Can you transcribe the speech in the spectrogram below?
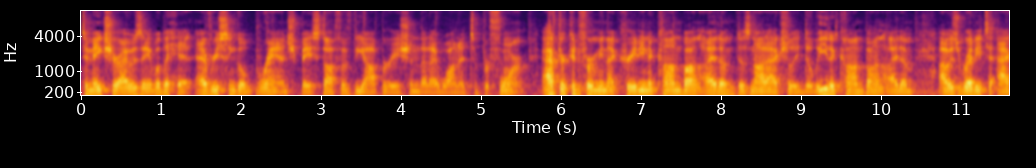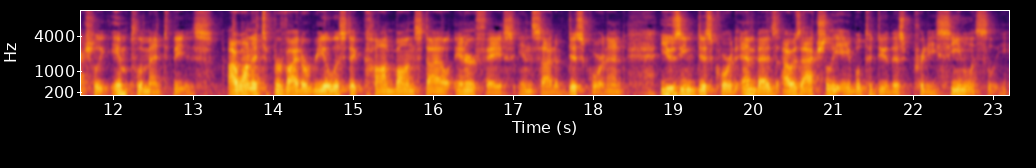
to make sure I was able to hit every single branch based off of the operation that I wanted to perform. After confirming that creating a Kanban item does not actually delete a Kanban item, I was ready to actually implement these. I wanted to provide a realistic Kanban style interface inside of Discord, and using Discord embeds, I was actually able to do this pretty seamlessly.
